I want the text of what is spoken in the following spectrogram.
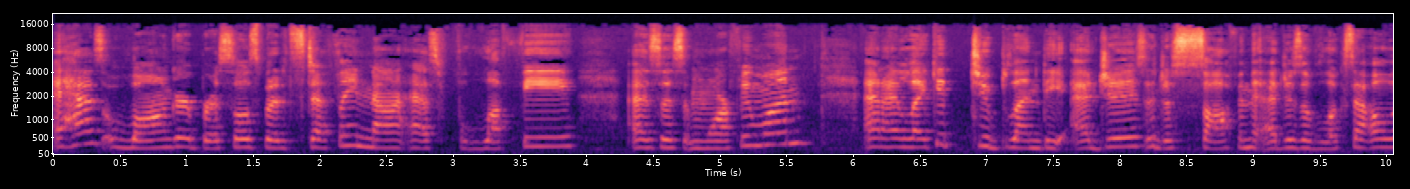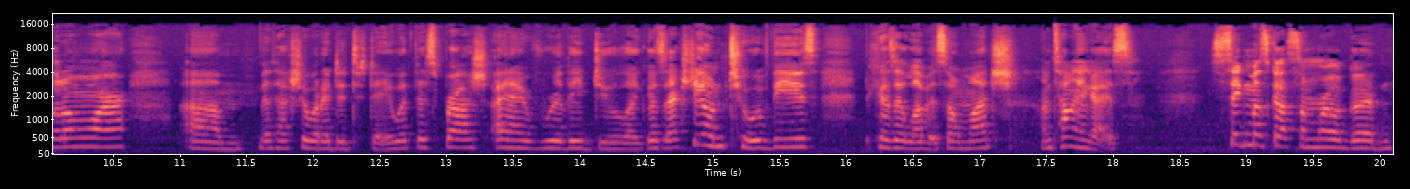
It has longer bristles, but it's definitely not as fluffy as this Morphe one. And I like it to blend the edges and just soften the edges of looks out a little more. Um, that's actually what I did today with this brush and I really do like this. I actually own two of these because I love it so much. I'm telling you guys, Sigma's got some real good,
